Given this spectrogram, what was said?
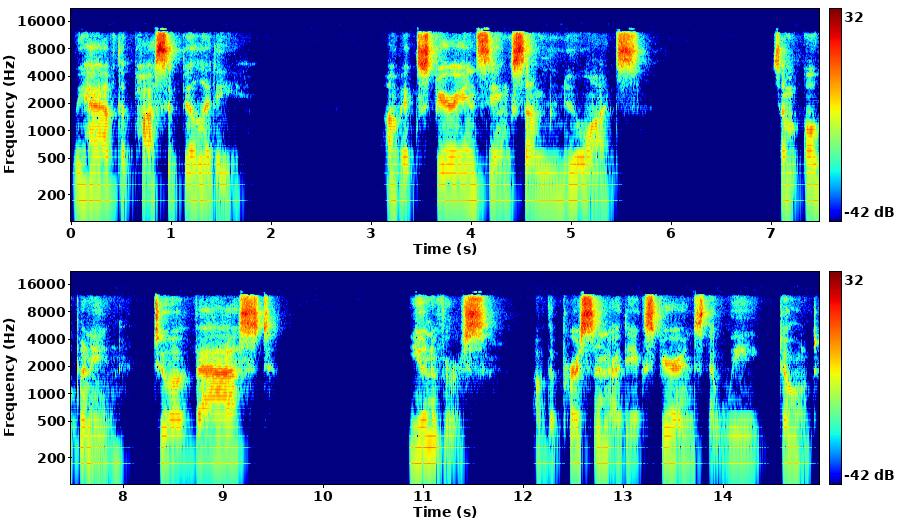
we have the possibility of experiencing some nuance, some opening to a vast universe of the person or the experience that we don't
